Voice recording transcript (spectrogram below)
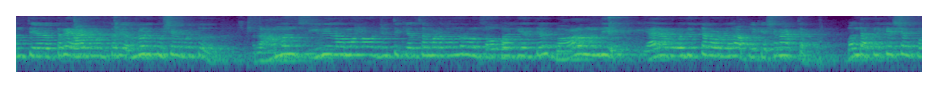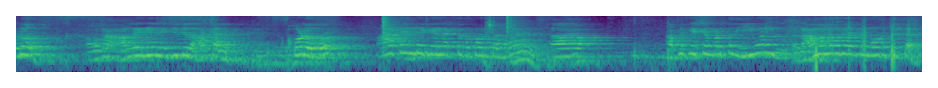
ಅಂತ ಹೇಳ್ತಾರೆ ಆ್ಯಡ್ ಮಾಡ್ತಾರೆ. ಎಲ್ಲರಿಗೂ ಖುಷಿ ಆಗ್ಬಿಡ್ತದೆ. ರಾಮನ್ ಸಿ ವಿ ರಾಮನ್ ಅವ್ರ ಜೊತೆ ಕೆಲಸ ಮಾಡೋದಂದ್ರೆ ಒಂದು ಸೌಭಾಗ್ಯ ಅಂತೇಳಿ ಭಾಳ ಮಂದಿ ಯಾರ್ಯಾರು ಓದಿರ್ತಾರೆ ಅವರೆಲ್ಲ ಅಪ್ಲಿಕೇಶನ್ ಹಾಕ್ತಾರೆ. ಬಂದು ಅಪ್ಲಿಕೇಶನ್ ಕೊಡು. ಅವಾಗ ಆನ್ಲೈನ್ ಏನು ಇದ್ದಿದ್ದಿಲ್ಲ ಆ ಕಾಲಕ್ಕೆ. ಕೊಡೋದು ಆ ಟೈಮ್ದಾಗ ಏನಾಗ್ತದಪ್ಪ ಅಂತಂದ್ರೆ ಅಪ್ಲಿಕೇಶನ್ ಬರ್ತದೆ. ಈವನ್ ರಾಮನವರೇ ಅದನ್ನು ನೋಡ್ತಿರ್ತಾರೆ.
